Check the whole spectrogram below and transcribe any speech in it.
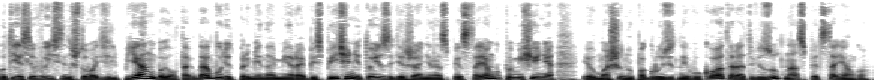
Вот если выяснится, что водитель пьян был, тогда будет применена мера обеспечения, то есть задержание на спецстоянку помещения, и машину погрузят на эвакуатор и отвезут на спецстоянку.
